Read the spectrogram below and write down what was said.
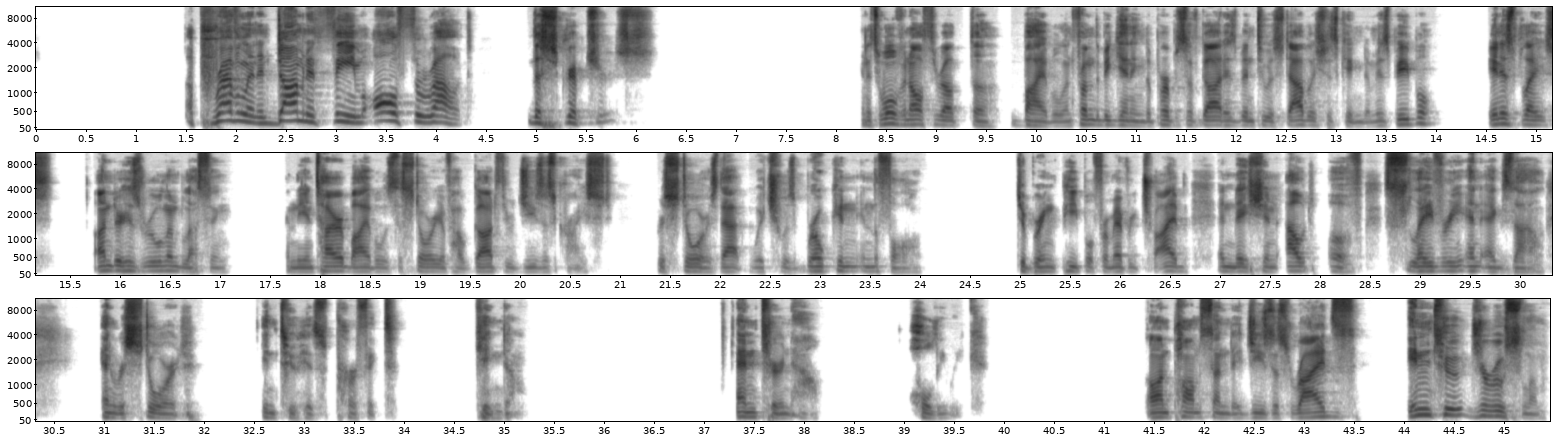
a prevalent and dominant theme all throughout the scriptures. And it's woven all throughout the Bible. And from the beginning, the purpose of God has been to establish his kingdom, his people in his place, under his rule and blessing. And the entire Bible is the story of how God, through Jesus Christ, restores that which was broken in the fall to bring people from every tribe and nation out of slavery and exile and restored into his perfect kingdom. Enter now Holy Week. On Palm Sunday, Jesus rides into Jerusalem,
